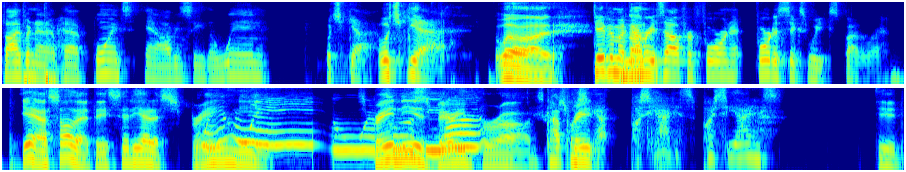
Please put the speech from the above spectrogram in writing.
five and a half points, and obviously the win. What you got? What you got? Well, uh, David I'm not- Montgomery is out for four and four to six weeks, by the way. yeah, I saw that. They said he had a sprained knee. Sprained knee is very broad. He's got Sprained- pussyitis. Pussyitis. Dude,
